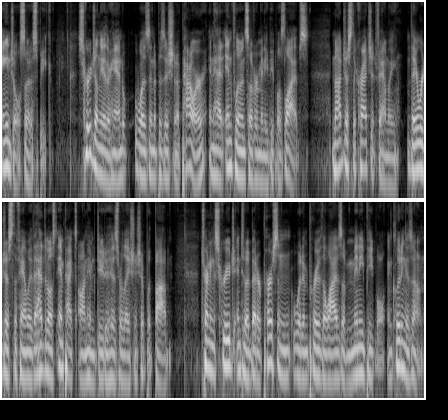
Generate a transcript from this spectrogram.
angel, so to speak. Scrooge, on the other hand, was in a position of power and had influence over many people's lives. Not just the Cratchit family, they were just the family that had the most impact on him due to his relationship with Bob. Turning Scrooge into a better person would improve the lives of many people, including his own.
